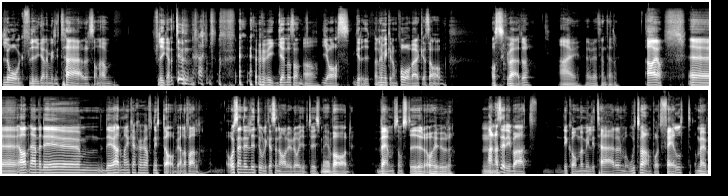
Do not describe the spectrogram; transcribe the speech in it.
lågflygande militär, sådana flygande tunnan, Viggen och sånt, Ja. JAS, Gripen, hur mycket de påverkas av åskväder. Nej, det vet jag inte heller. Ja, ja. Eh, ja nej, men det, det hade man kanske haft nytta av i alla fall. Och sen är det lite olika scenarier då givetvis med vad, vem som styr och hur. Mm. Annars är det ju bara att det kommer militärer mot varandra på ett fält med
